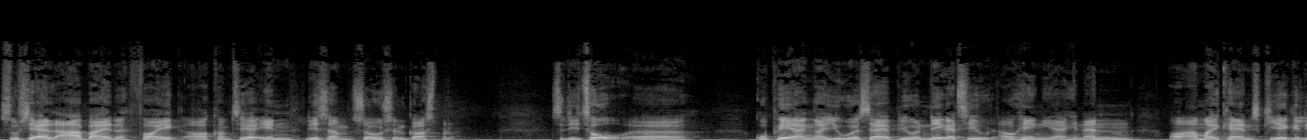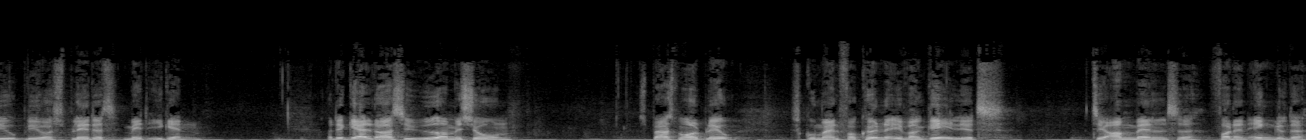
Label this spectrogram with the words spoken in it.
social arbejde for ikke at komme til at ende ligesom social gospel. Så de to øh, grupperinger i USA bliver negativt afhængige af hinanden, og amerikansk kirkeliv bliver splittet midt igennem. Og det galt også i ydermission. Spørgsmålet blev, skulle man forkynde evangeliet til omvendelse for den enkelte?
